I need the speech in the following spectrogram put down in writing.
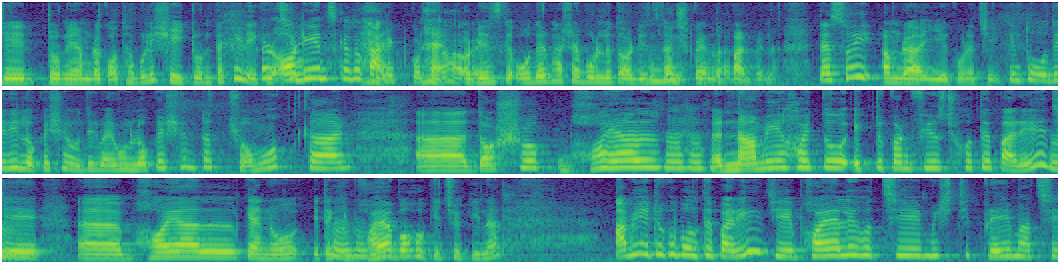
যে টোনে আমরা কথা বলি সেই টোনটাকে রেখে audience-কে তো connect করতে হ্যাঁ হবে। অডিয়েন্সকে ওদের ভাষায় বললে তো অডিয়েন্স কানেক্ট করতে পারবে না। দ্যাটস ওই আমরা ইয়ে করেছি। কিন্তু ওদেরই লোকেশন ওদের এবং লোকেশনটা চমৎকার। দর্শক ভয়াল নামে হয়তো একটু কনফিউজড হতে পারে যে ভয়াল কেন? এটা কি ভয়াবহ কিছু কিনা? আমি এটুকু বলতে পারি যে ভয়ালে হচ্ছে মিষ্টি প্রেম আছে।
